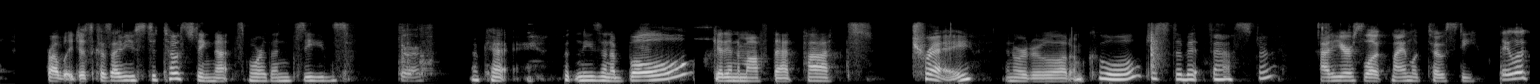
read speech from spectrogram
Probably just because I'm used to toasting nuts more than seeds. Sure. Okay, putting these in a bowl, getting them off that pot tray in order to let them cool just a bit faster. How do yours look? Mine look toasty. They look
